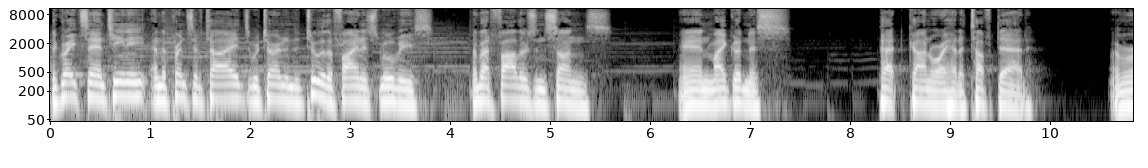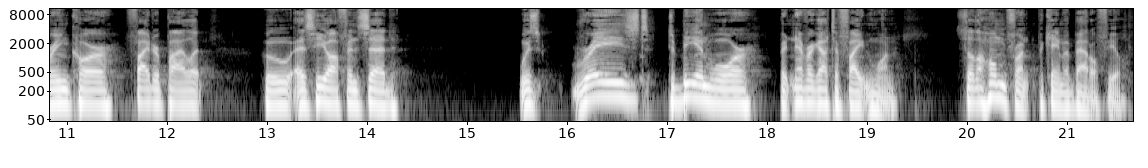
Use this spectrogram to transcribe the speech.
The Great Santini and The Prince of Tides were turned into two of the finest movies about fathers and sons. And my goodness, Pat Conroy had a tough dad, a Marine Corps fighter pilot who, as he often said, was raised to be in war, but never got to fight in one. So the home front became a battlefield.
